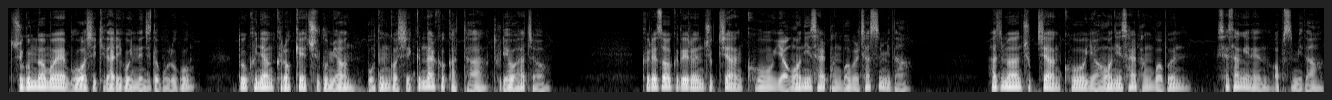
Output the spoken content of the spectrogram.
죽음 너머에 무엇이 기다리고 있는지도 모르고 또 그냥 그렇게 죽으면 모든 것이 끝날 것 같아 두려워하죠. 그래서 그들은 죽지 않고 영원히 살 방법을 찾습니다. 하지만 죽지 않고 영원히 살 방법은 세상에는 없습니다.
